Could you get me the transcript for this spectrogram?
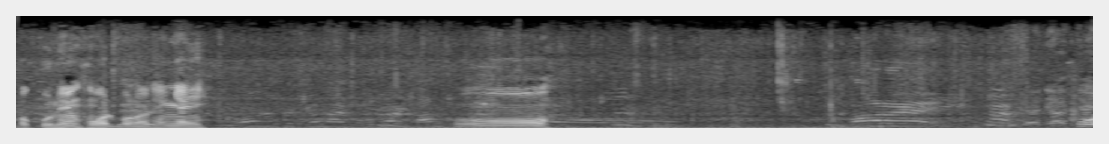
บักคุณแห้งโหดบักหลานแห้งใหญ่โอ้โอ้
